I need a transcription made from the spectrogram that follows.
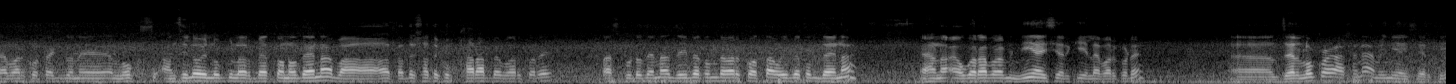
labour court একজনে লোক আনছিল, ওই লোকগুলোর বেতনও দেয় না বা তাদের সাথে খুব খারাপ ব্যবহার করে পাসপোর্টও দেয় না। যেই বেতন দেওয়ার কথা ওই বেতন দেয় না। এখন ওগর আবার আমি নিয়ে আইছি আর কি লেবার করে যার লোক আসে না, আমি নিয়ে আইছি আর কি।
